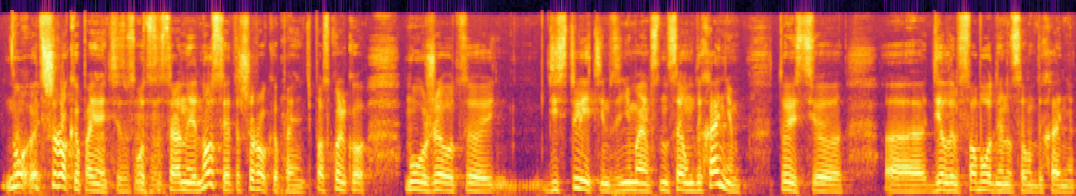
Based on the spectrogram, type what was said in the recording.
Ну, находится? это широкое понятие. Вот uh-huh. со стороны носа это широкое понятие, поскольку мы уже вот десятилетием занимаемся носовым дыханием, то есть э, э, делаем свободное носовое дыхание.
